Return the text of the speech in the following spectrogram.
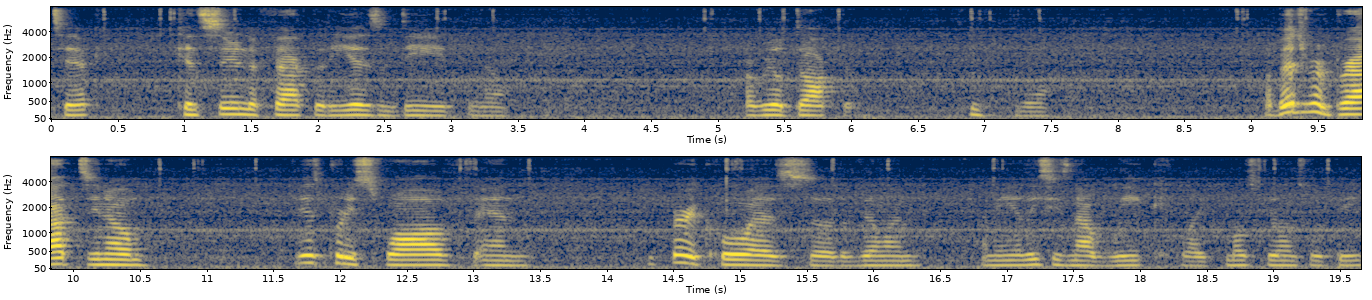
tick, considering the fact that he is indeed, you know, a real doctor. yeah. A Benjamin Bratt, you know, is pretty suave and very cool as uh, the villain. I mean, at least he's not weak like most villains would be.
